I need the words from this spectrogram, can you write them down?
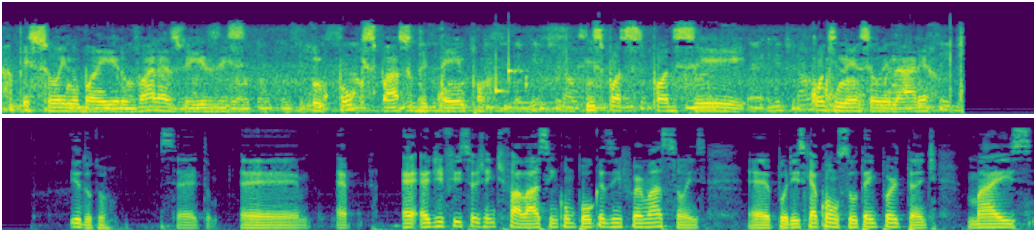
a pessoa ir no banheiro várias vezes em pouco espaço de tempo, se isso pode, pode ser continência urinária. E doutor? Certo. É, é, é, é difícil a gente falar assim com poucas informações. É por isso que a consulta é importante. Mas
